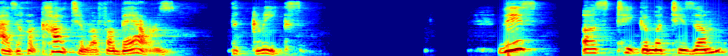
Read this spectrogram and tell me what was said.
as her cultural forebears, the Greeks. This astigmatism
